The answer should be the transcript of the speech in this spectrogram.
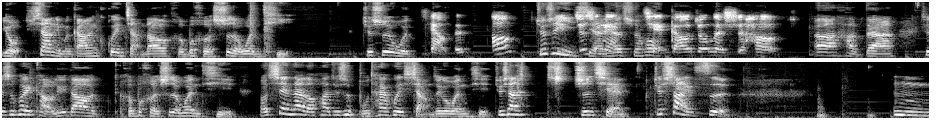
有像你们刚刚会讲到合不合适的问题，就是我小的哦，就是以前的时候，前高中的时候，呃，好的，就是会考虑到合不合适的问题，然后现在的话就是不太会想这个问题，就像之前就上一次，嗯，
